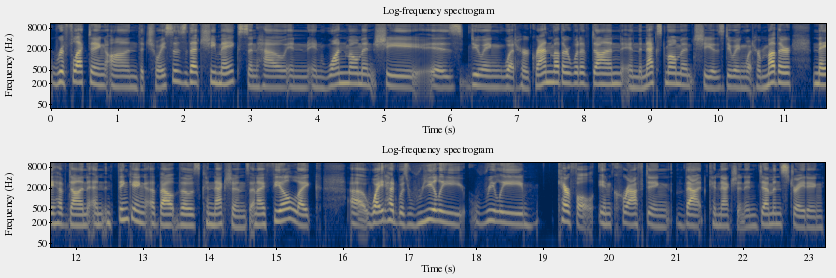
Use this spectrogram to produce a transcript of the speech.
reflecting on the choices that she makes and how in in one moment she is doing what her grandmother would have done in the next moment she is doing what her mother may have done and thinking about those connections. And i feel like uh, whitehead was really really careful in crafting that connection in demonstrating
